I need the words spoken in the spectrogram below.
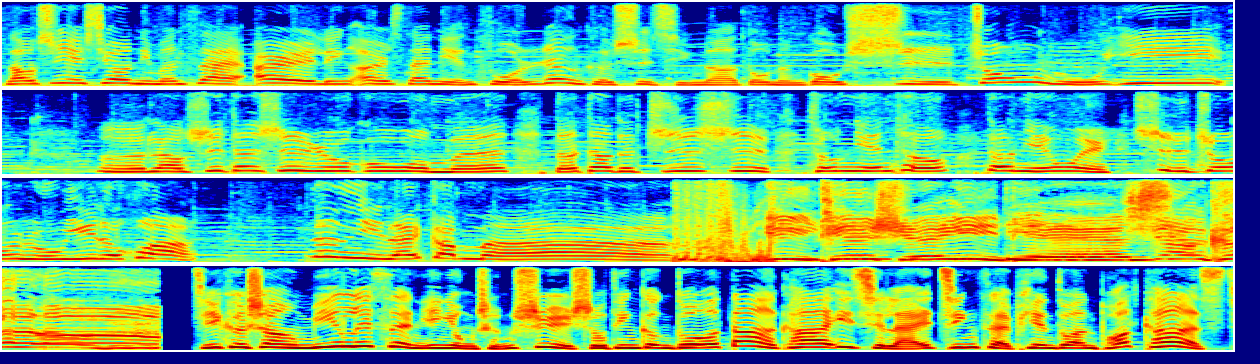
老师也希望你们在二零二三年做任何事情呢，都能够始终如一。呃，老师，但是如果我们得到的知识从年头到年尾始终如一的话，那你来干嘛？一天学一点，下课喽！即刻上 Me Listen 应用程序收听更多大咖一起来精彩片段 Podcast。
